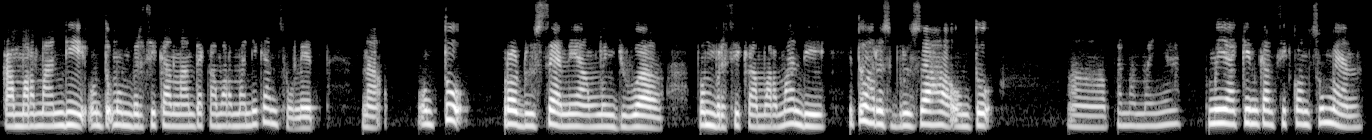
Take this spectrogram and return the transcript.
Kamar mandi untuk membersihkan lantai kamar mandi kan sulit. Nah, untuk produsen yang menjual pembersih kamar mandi itu harus berusaha untuk uh, apa namanya? Meyakinkan si konsumen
